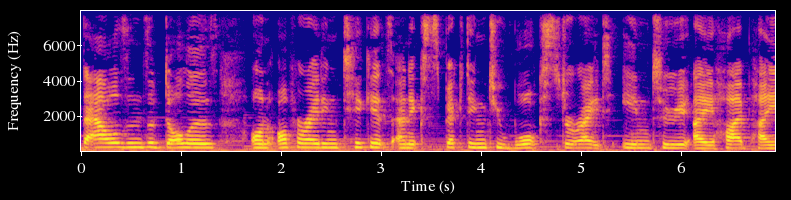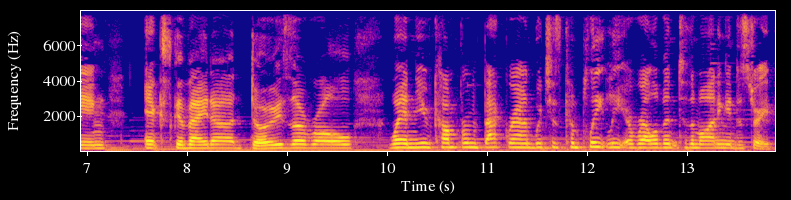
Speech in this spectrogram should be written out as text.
thousands of dollars on operating tickets and expecting to walk straight into a high paying excavator, dozer role when you've come from a background which is completely irrelevant to the mining industry.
